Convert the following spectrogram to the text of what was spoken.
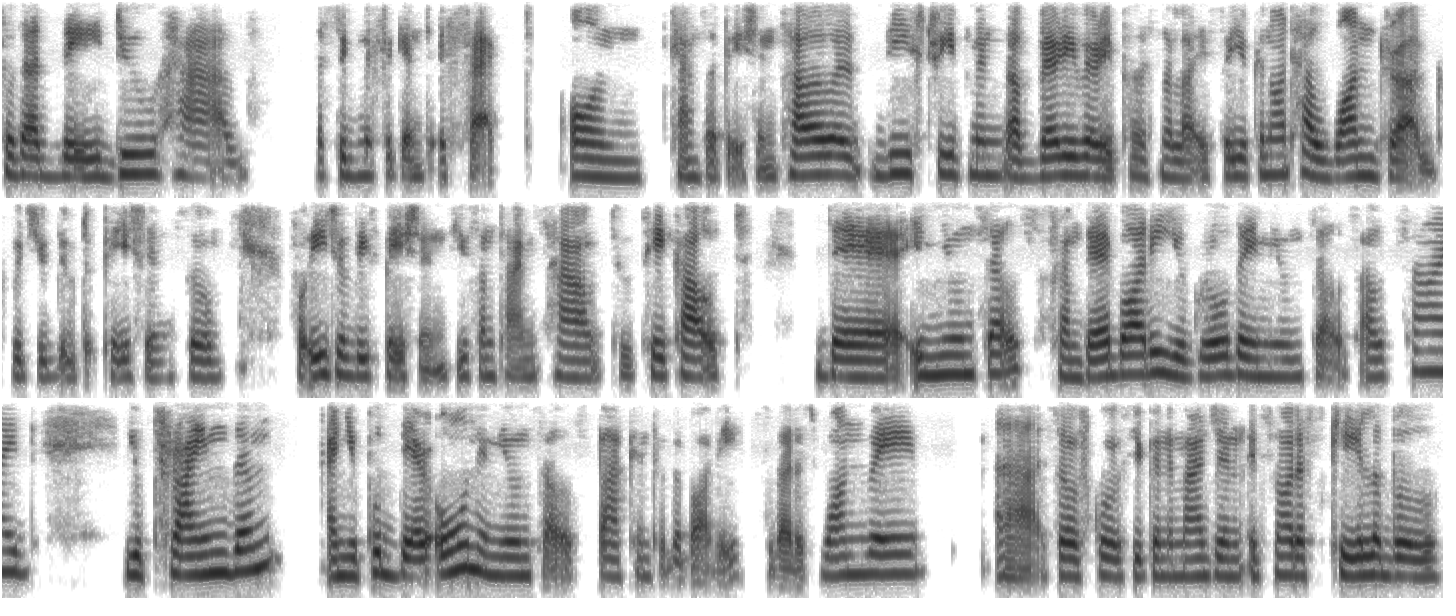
so that they do have a significant effect on cancer patients. However, these treatments are very, very personalized. So you cannot have one drug which you give to patients. So for each of these patients, you sometimes have to take out their immune cells from their body. You grow the immune cells outside. You prime them and you put their own immune cells back into the body. So that is one way. Uh, so of course you can imagine it's not a scalable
